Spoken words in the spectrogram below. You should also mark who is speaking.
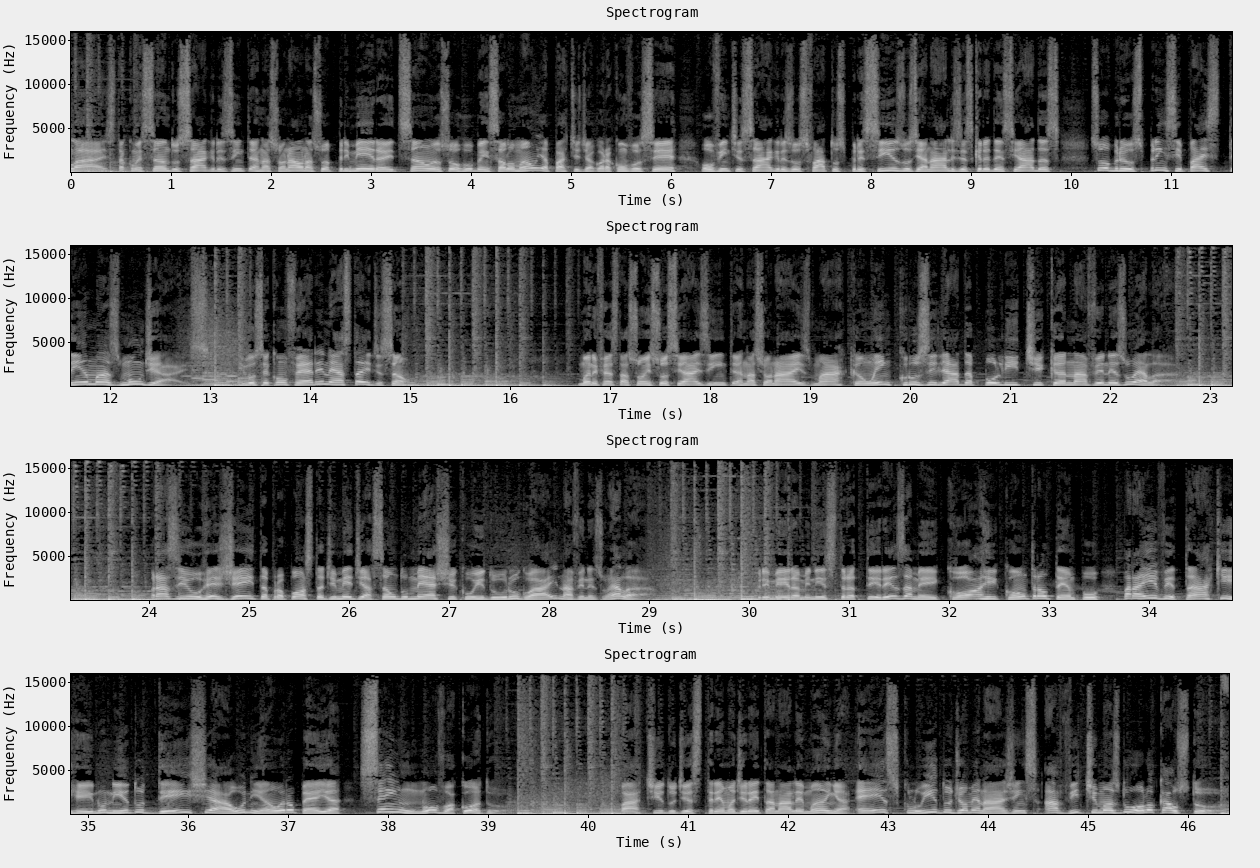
Speaker 1: Olá, está começando o Sagres Internacional na sua primeira edição. Eu sou Rubens Salomão e a partir de agora com você, ouvinte Sagres, os fatos precisos e análises credenciadas sobre os principais temas mundiais. E você confere nesta edição. Manifestações sociais e internacionais marcam encruzilhada política na Venezuela. Brasil rejeita proposta de mediação do México e do Uruguai na Venezuela. Primeira-ministra Teresa May corre contra o tempo para evitar que Reino Unido deixe a União Europeia sem um novo acordo. Partido de extrema-direita na Alemanha é excluído de homenagens a vítimas do Holocausto.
